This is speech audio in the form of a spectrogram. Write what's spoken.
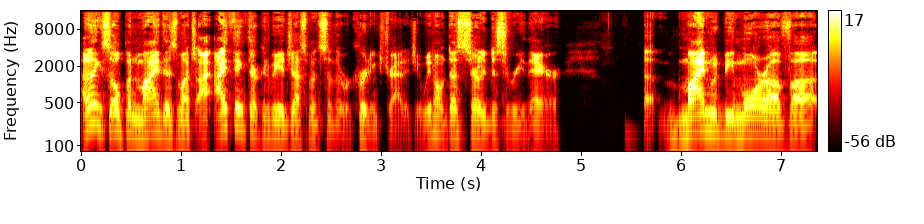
I don't think it's open minded as much. I, I think there could be adjustments to the recruiting strategy. We don't necessarily disagree there. Uh, mine would be more of uh,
